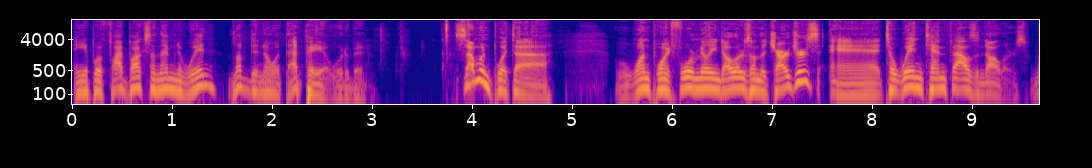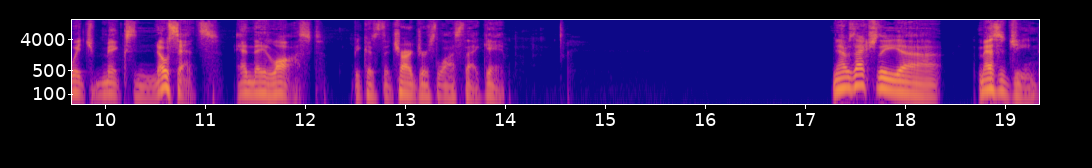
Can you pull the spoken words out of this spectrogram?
and you put five bucks on them to win. Love to know what that payout would have been. Someone put uh, one point four million dollars on the Chargers and to win ten thousand dollars, which makes no sense, and they lost because the Chargers lost that game. Now, I was actually uh, messaging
